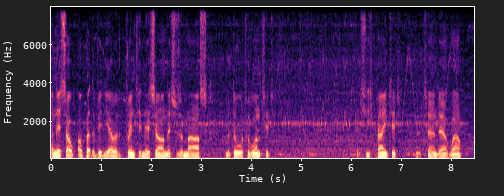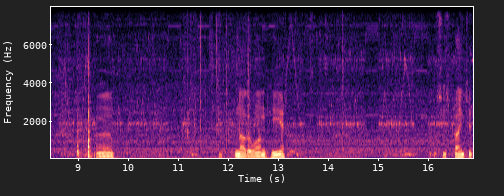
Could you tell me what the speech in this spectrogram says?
and this I'll, I'll, put the video of the printing this on. This was a mask my daughter wanted. That she's painted. That turned out well. Um, another one here. She's painted.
